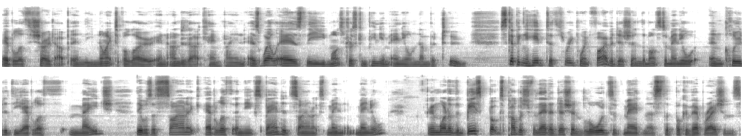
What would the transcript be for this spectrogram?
Aboleth showed up in the Night Below and Underdark campaign, as well as the Monstrous Compendium Annual number 2. Skipping ahead to 3.5 edition, the Monster Manual included the Aboleth Mage. There was a Psionic Aboleth in the expanded Psionics man- Manual, and one of the best books published for that edition, Lords of Madness, the Book of Aberrations,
